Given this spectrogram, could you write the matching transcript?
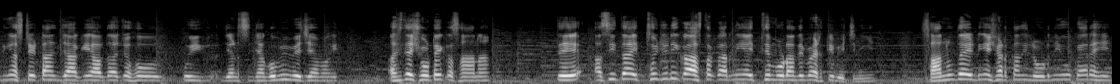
ਦੀਆਂ ਸਟੇਟਾਂ 'ਚ ਜਾ ਕੇ ਆਪਦਾ ਚ ਉਹ ਕੋਈ ਜਿਣਸ ਜਾਂ ਗੋਭੀ ਵੇਚ ਆਵਾਂਗੇ। ਅਸੀਂ ਤਾਂ ਛੋਟੇ ਕਿਸਾਨ ਆ ਤੇ ਅਸੀਂ ਤਾਂ ਇੱਥੋਂ ਜਿਹੜੀ ਕਾਸ਼ਤ ਕਰਨੀ ਆ ਇੱਥੇ ਮੋੜਾਂ ਤੇ ਬੈਠ ਕੇ ਵੇਚਣੀ ਹੈ ਸਾਨੂੰ ਤਾਂ ਏਡੀਆਂ ਸੜਕਾਂ ਦੀ ਲੋੜ ਨਹੀਂ ਉਹ ਕਹਿ ਰਹੇ ਆ,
